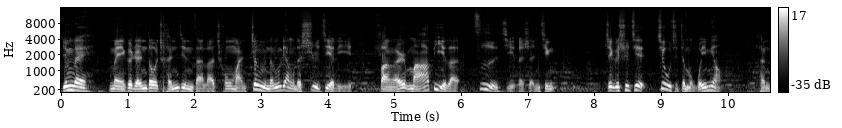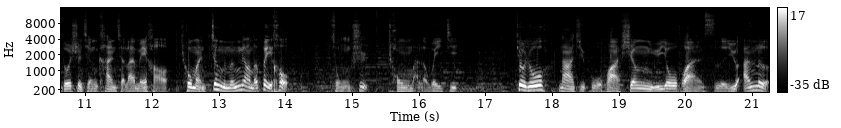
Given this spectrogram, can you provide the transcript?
因为每个人都沉浸在了充满正能量的世界里，反而麻痹了自己的神经。这个世界就是这么微妙，很多事情看起来美好、充满正能量的背后，总是充满了危机。就如那句古话：“生于忧患，死于安乐。”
